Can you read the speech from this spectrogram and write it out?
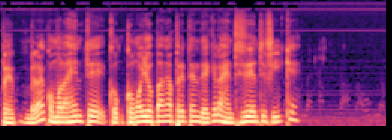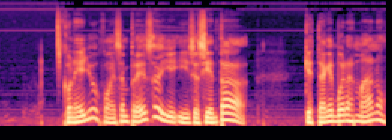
pues, ¿verdad? Como la gente, cómo ellos van a pretender que la gente se identifique con ellos, con esa empresa y, se sienta que están en buenas manos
